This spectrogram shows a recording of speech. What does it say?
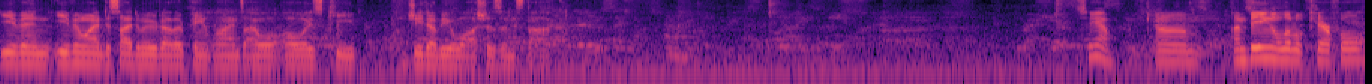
even even when I decide to move to other paint lines, I will always keep GW washes in stock. So yeah, um, I'm being a little careful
